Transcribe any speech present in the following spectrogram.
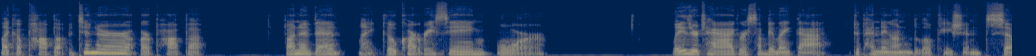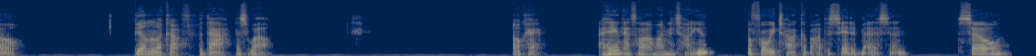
like a pop up dinner or pop up fun event like go kart racing or laser tag or something like that, depending on the location. So be on the lookout for that as well. Okay, I think that's all I wanted to tell you before we talk about the state of medicine. So,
